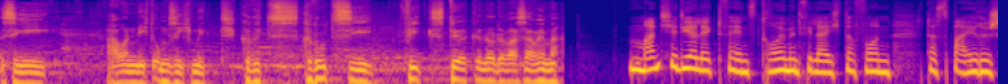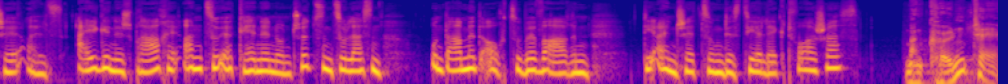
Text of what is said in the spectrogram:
sie hauen nicht um sich mit Kruz, Fix, Türken oder was auch immer. Manche Dialektfans träumen vielleicht davon, das Bayerische als eigene Sprache anzuerkennen und schützen zu lassen und damit auch zu bewahren. Die Einschätzung des Dialektforschers? Man könnte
